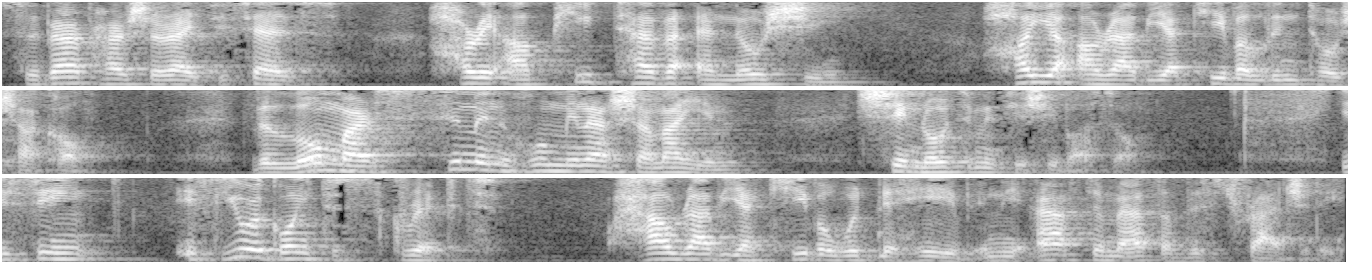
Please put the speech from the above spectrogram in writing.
So the Bar Parsha writes, he says, Hari al pi teva enoshi, haya Rabbi Akiva linto shakol, velomar simin hu min shamayim, you see, if you were going to script how Rabbi Akiva would behave in the aftermath of this tragedy,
